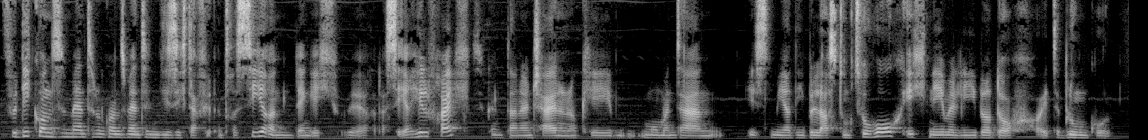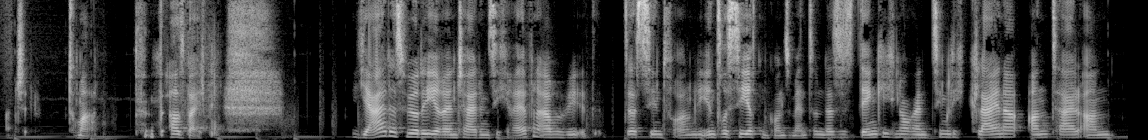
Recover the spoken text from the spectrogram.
Für die Konsumentinnen und Konsumenten, die sich dafür interessieren, denke ich, wäre das sehr hilfreich. Sie können dann entscheiden, okay, momentan ist mir die Belastung zu hoch, ich nehme lieber doch heute Blumenkohl anstatt Tomaten, als Beispiel. Ja, das würde ihre Entscheidung sicher helfen, aber das sind vor allem die interessierten Konsumenten. Und das ist, denke ich, noch ein ziemlich kleiner Anteil an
